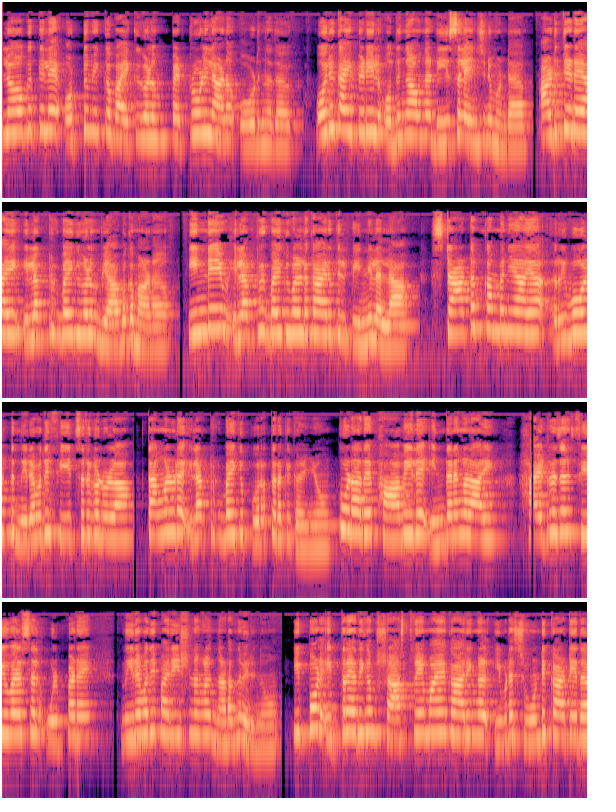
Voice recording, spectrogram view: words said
ലോകത്തിലെ ഒട്ടുമിക്ക ബൈക്കുകളും പെട്രോളിലാണ് ഓടുന്നത്. ഒരു കൈപ്പിടിയിൽ ഒതുങ്ങാവുന്ന ഡീസൽ എഞ്ചിനുമുണ്ട്. അടുത്തിടെയായി ഇലക്ട്രിക് ബൈക്കുകളും വ്യാപകമാണ്. ഇന്ത്യയും ഇലക്ട്രിക് ബൈക്കുകളുടെ കാര്യത്തിൽ പിന്നിലല്ല. സ്റ്റാർട്ടപ്പ് കമ്പനിയായ റിവോൾട്ട് നിരവധി ഫീച്ചറുകളുള്ള തങ്ങളുടെ ഇലക്ട്രിക് ബൈക്ക് പുറത്തിറക്കി കഴിഞ്ഞു. കൂടാതെ ഭാവിയിലെ ഇന്ധനങ്ങളായി ഹൈഡ്രജൻ ഫ്യൂവൽ സെൽ ഉൾപ്പെടെ നിരവധി പരീക്ഷണങ്ങൾ നടന്നു വരുന്നു. ഇപ്പോൾ ഇത്രയധികം ശാസ്ത്രീയമായ കാര്യങ്ങൾ ഇവിടെ ചൂണ്ടിക്കാട്ടിയത്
